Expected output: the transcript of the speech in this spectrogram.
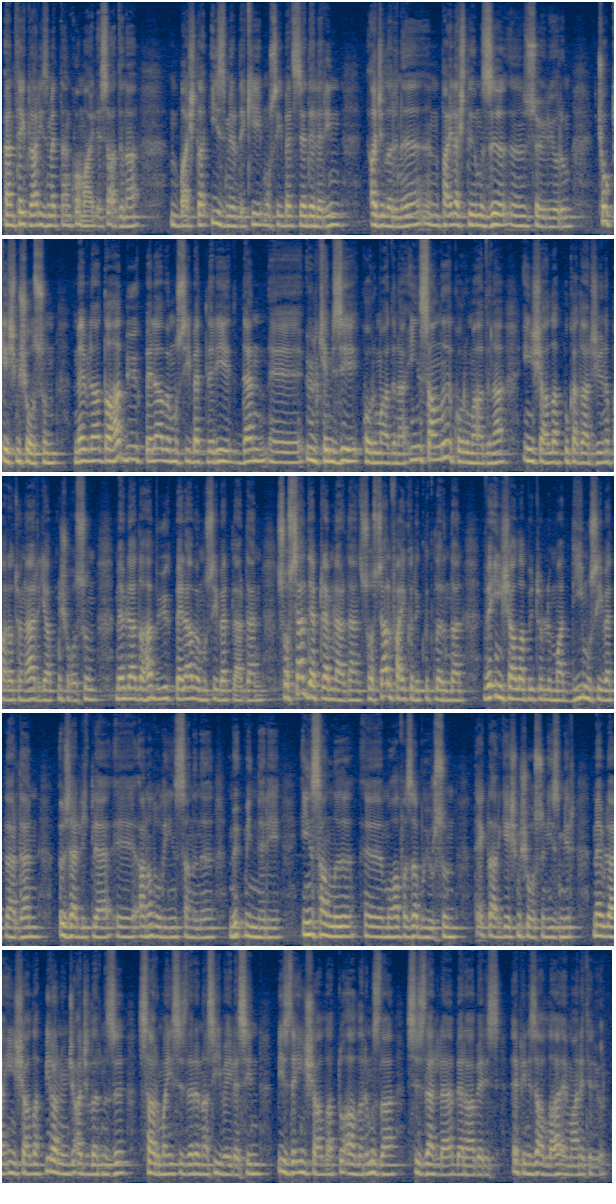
Ben tekrar Hizmetten Kom ailesi adına başta İzmir'deki musibet zedelerin acılarını ıı, paylaştığımızı ıı, söylüyorum. Çok geçmiş olsun. Mevla daha büyük bela ve musibetlerden e, ülkemizi koruma adına, insanlığı koruma adına inşallah bu kadarcığını paratoner yapmış olsun. Mevla daha büyük bela ve musibetlerden, sosyal depremlerden, sosyal faykırıklıklarından ve inşallah bir türlü maddi musibetlerden özellikle e, Anadolu insanını, müminleri, insanlığı e, muhafaza buyursun. Tekrar geçmiş olsun İzmir. Mevla inşallah bir an önce acılarınızı sarmayı sizlere nasip eylesin. Biz de inşallah dualarımızla sizlerle beraberiz. Hepinizi Allah'a emanet ediyorum.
